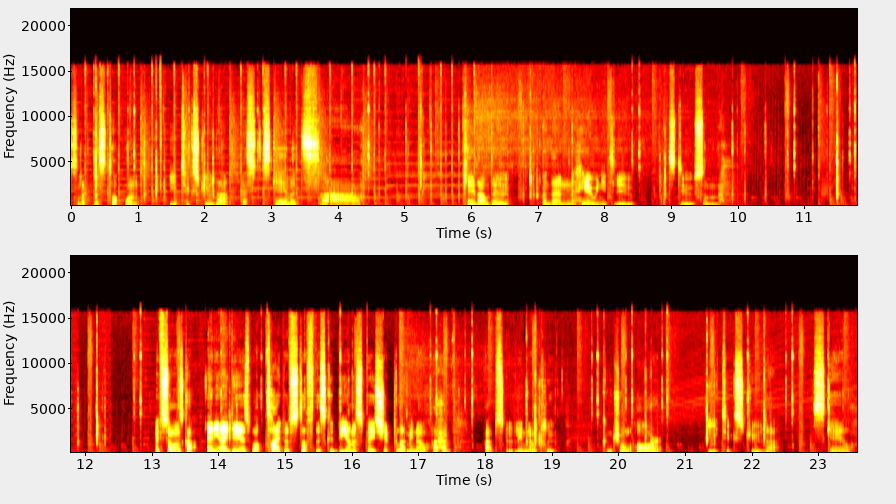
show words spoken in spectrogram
Select this top one. E to extrude that. S to scale it. Ah. Okay, that'll do. And then here we need to do, let's do some if someone's got any ideas what type of stuff this could be on a spaceship, let me know. I have absolutely no clue. Control R, E to extrude that scale.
